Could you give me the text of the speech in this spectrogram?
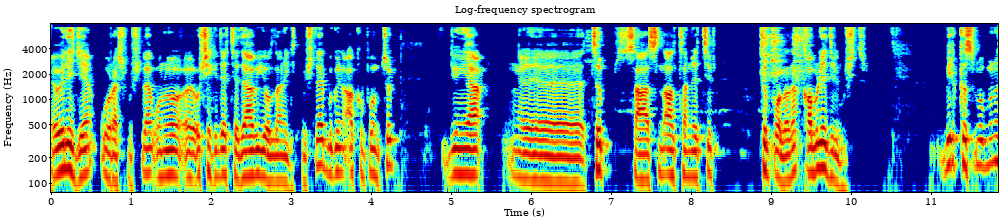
Ve öylece uğraşmışlar. Onu e, o şekilde tedavi yollarına gitmişler. Bugün akupunktur dünya e, tıp sahasında alternatif tıp olarak kabul edilmiştir. Bir kısmı bunu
